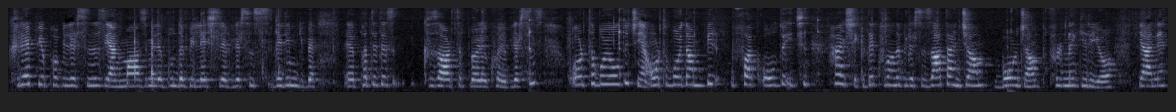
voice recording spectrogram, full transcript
krep yapabilirsiniz. Yani malzemeyle bunu da birleştirebilirsiniz. Dediğim gibi e, patates kızartıp böyle koyabilirsiniz. Orta boy olduğu için yani orta boydan bir ufak olduğu için her şekilde kullanabilirsiniz. Zaten cam, borcam fırına giriyor. Yani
